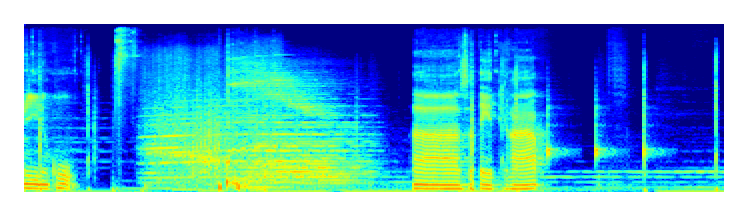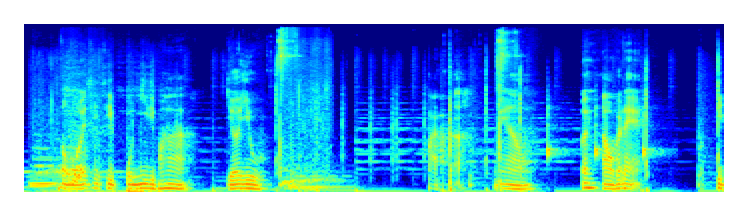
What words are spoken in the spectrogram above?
มีทั้งคู่ อ่า สเตทครับสองร้อยสี่สิบคูณยี่สิบห้าเยอะอยู่ ปัดเหรอะไม่เอา เอ้ย เอาก็ได้ปิด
